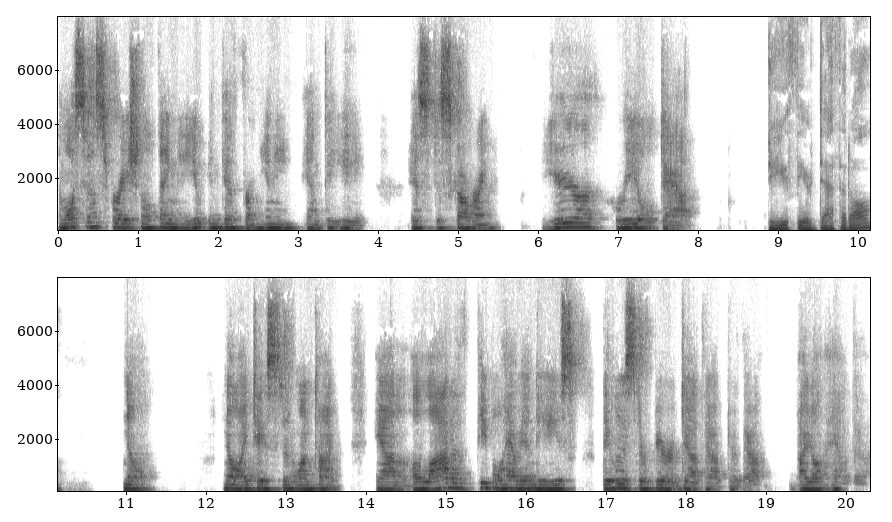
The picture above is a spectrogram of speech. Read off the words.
The most inspirational thing that you can get from any NDE is discovering your real dad. Do you fear death at all? No. No, I tasted it one time. And a lot of people have NDEs, they lose their fear of death after that. I don't have that.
